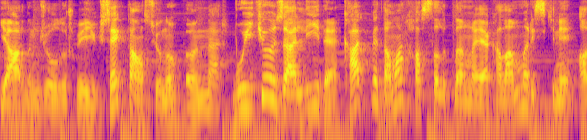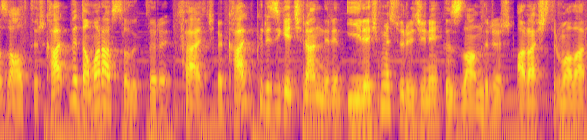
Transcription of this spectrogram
yardımcı olur ve yüksek tansiyonu önler. Bu iki özelliği de kalp ve damar hastalıklarına yakalanma riskini azaltır. Kalp ve damar hastalıkları, felç ve kalp krizi geçirenlerin iyileşme sürecini hızlandırır. Araştırmalar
